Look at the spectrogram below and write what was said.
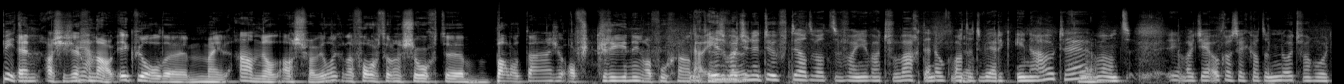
Pittig. En als je zegt Ja. van nou, ik wil eh, mij aanmelden als vrijwilliger, dan volgt er een soort eh ballotage of screening of hoe gaat Nou, het? in eerst wordt je natuurlijk verteld wat er van je wordt verwacht en ook wat Ja. het werk inhoudt. Hè? Ja. Want eh, wat jij ook al zegt, ik had er nooit van gehoord.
